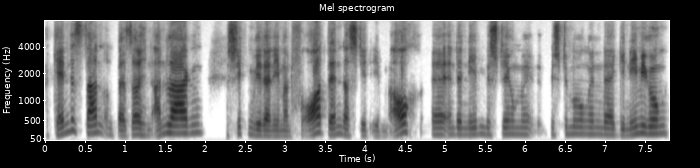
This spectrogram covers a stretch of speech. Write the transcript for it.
erkennen es dann und bei solchen Anlagen schicken wir dann jemand vor Ort, denn das steht eben auch äh, in den Nebenbestimmungen der Genehmigung.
